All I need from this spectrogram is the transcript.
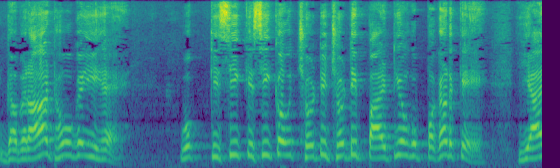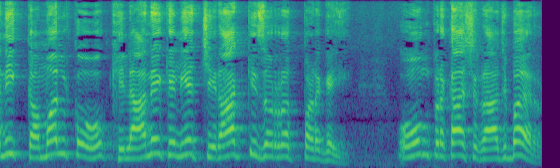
घबराहट हो गई है। वो किसी किसी को छोटी छोटी पार्टियों को पकड़ के, यानी कमल को खिलाने के लिए चिराग की ज़रूरत पड़ गई। ओम प्रकाश राजभर,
